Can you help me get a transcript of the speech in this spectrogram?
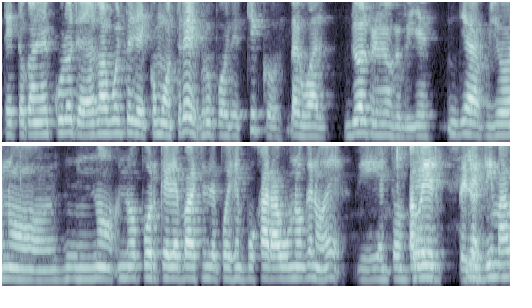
te tocan el culo, te das la vuelta y hay como tres grupos de chicos. Da igual. Yo al primero que pillé. Ya, yo no, no, no porque le pasen le puedes empujar a uno que no es. Y entonces, A ver, pero encima,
